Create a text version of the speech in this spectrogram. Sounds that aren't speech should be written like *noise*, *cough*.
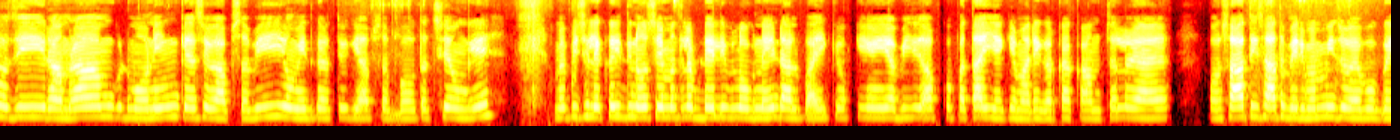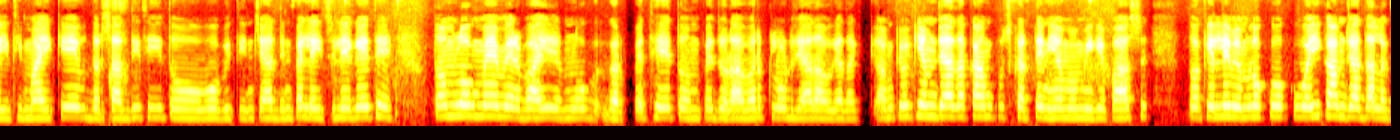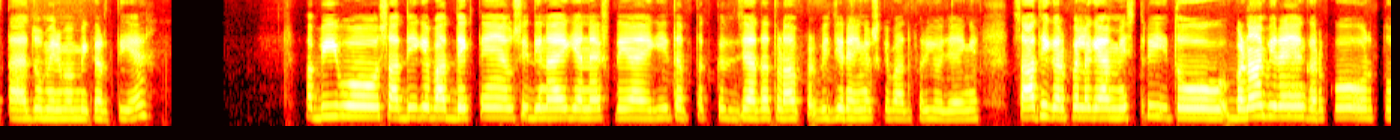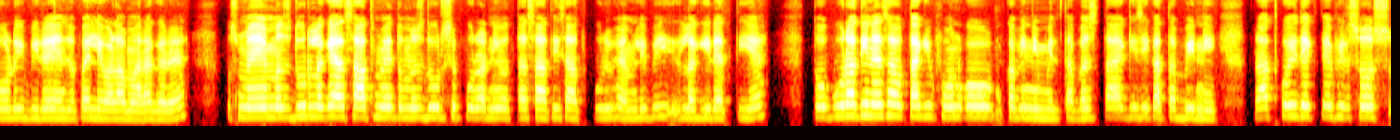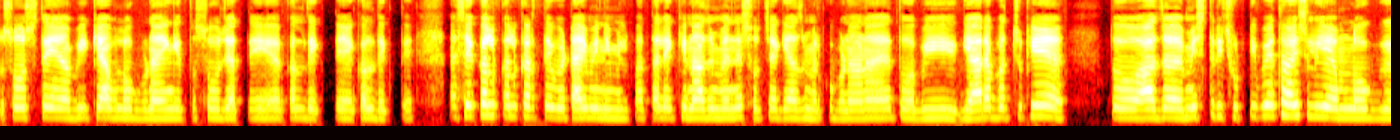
Hello ji, Ram Ram, good morning, कैसे हो आप सभी? उम्मीद करती हूँ कि आप सब बहुत अच्छे होंगे। मैं पिछले कई दिनों से मतलब डेली व्लॉग नहीं डाल पाई क्योंकि अभी आपको पता ही है कि हमारे घर का काम चल रहा है और साथ ही साथ मेरी मम्मी जो है वो गई थी मायके, उधर शादी थी तो वो भी तीन चार दिन पहले ही चले गए थे। तो हम लोग, मैं, मेरे भाई हम लोग घर पे थे तो हम पे थोड़ा वर्कलोड ज़्यादा हो गया था। हम, क्योंकि हम ज़्यादा काम कुछ करते नहीं हैं मम्मी के पास तो अकेले में हम लोग को वही काम ज़्यादा लगता है जो मेरी मम्मी करती है। अभी वो शादी के बाद देखते हैं, उसी दिन आएगी, या नेक्स्ट डे आएगी, तब तक ज़्यादा थोड़ा बिज़ी रहेंगे, उसके बाद फ्री हो जाएँगे। साथ ही घर पे लगे हैं मिस्त्री तो बना भी रहे हैं घर को और तोड़ भी रहे हैं, जो पहले वाला हमारा घर है। उसमें मज़दूर लगे साथ में तो मज़दूर से पूरा नहीं होता, साथ ही साथ पूरी फैमिली भी लगी रहती है। तो पूरा दिन ऐसा होता है कि फ़ोन को कभी नहीं मिलता, बजता है किसी का तब भी नहीं। रात को ही देखते हैं, फिर सोच, सोचते हैं, अभी क्या व्लॉग बनाएँगे तो सो जाते हैं, कल देखते हैं, कल देखते हैं। ऐसे कल कल करते हुए टाइम ही नहीं मिल पाता, लेकिन आज मैंने सोचा कि आज मेरे को बनाना है तो अभी ग्यारह बज चुके हैं तो आज मिस्त्री छुट्टी पे था, इसलिए हम लोग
